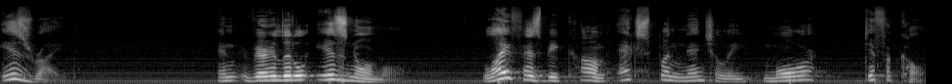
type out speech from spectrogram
is right and very little is normal. Life has become exponentially more difficult.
